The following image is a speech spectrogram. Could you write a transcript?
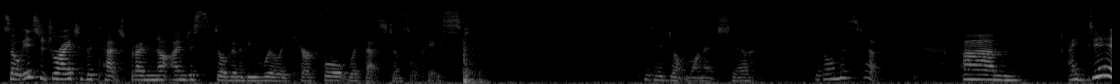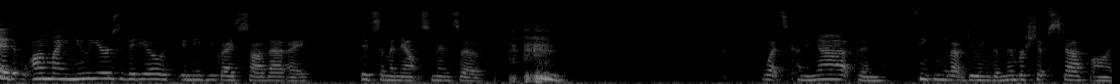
So it's dry to the touch, but I'm not, I'm just still gonna be really careful with that stencil paste because I don't want it to get all messed up. Um, I did on my New Year's video, if any of you guys saw that, I did some announcements of what's coming up and thinking about doing the membership stuff on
